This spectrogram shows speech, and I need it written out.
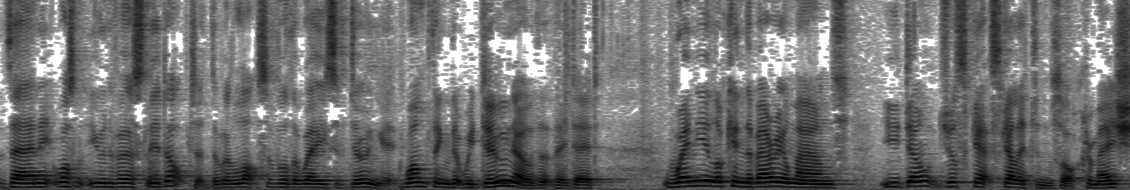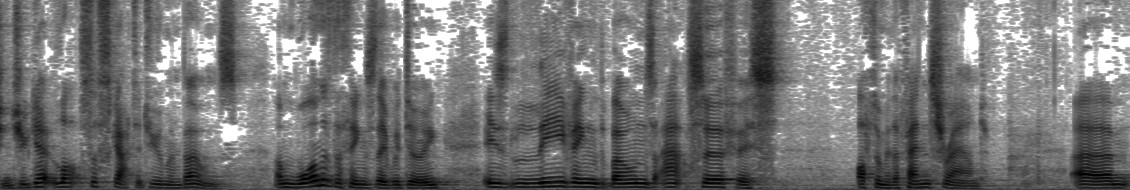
then it wasn't universally adopted. There were lots of other ways of doing it. One thing that we do know that they did, when you look in the burial mounds, you don't just get skeletons or cremations, you get lots of scattered human bones. And one of the things they were doing is leaving the bones at surface, often with a fence round, um,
